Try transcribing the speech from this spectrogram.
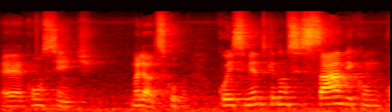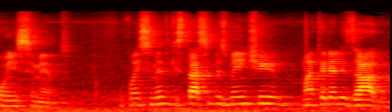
é, consciente. Melhor, desculpa. Conhecimento que não se sabe como conhecimento. Um conhecimento que está simplesmente materializado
